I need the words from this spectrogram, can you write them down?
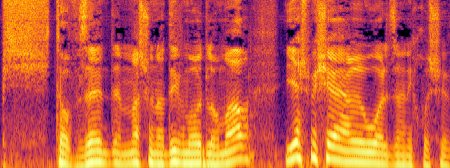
פש, טוב, זה משהו נדיב מאוד לומר. יש מי שיערערו על זה, אני חושב.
